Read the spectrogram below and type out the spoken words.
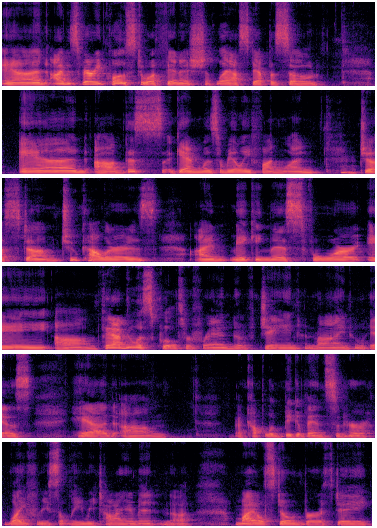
And I was very close to a finish last episode. And um, this again was a really fun one. Just um, two colors. I'm making this for a um, fabulous quilter friend of Jane and mine who has had um, a couple of big events in her life recently retirement and a milestone birthday.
